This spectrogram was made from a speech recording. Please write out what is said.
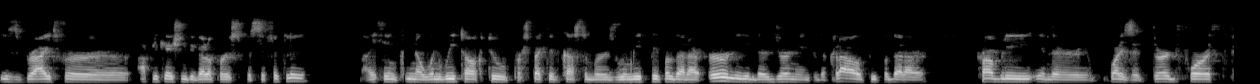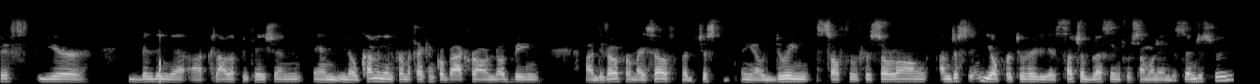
is bright for application developers specifically. I think you know when we talk to prospective customers, we meet people that are early in their journey into the cloud, people that are probably in their what is it third, fourth, fifth year building a, a, cloud application and you know coming in from a technical background not being a developer myself but just you know doing software for so long i'm just seeing the opportunity as such a blessing for someone in this industry.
